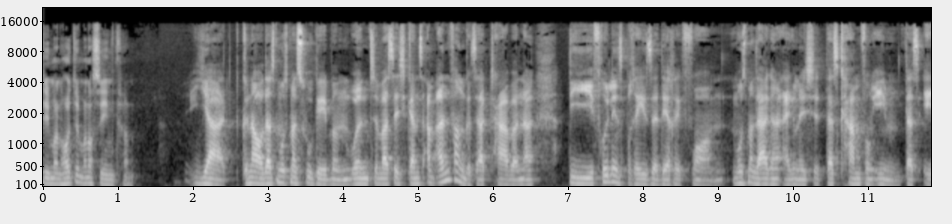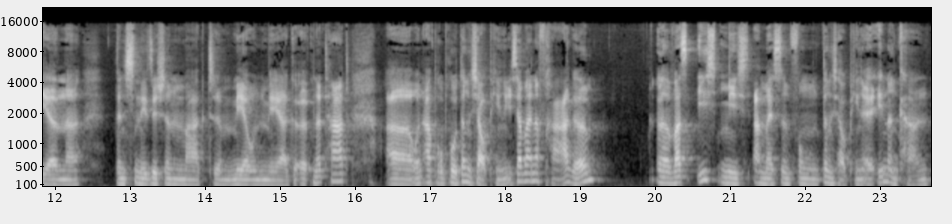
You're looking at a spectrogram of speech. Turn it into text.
den man heute immer noch sehen kann. Ja, genau, das muss man zugeben. Und was ich ganz am Anfang gesagt habe, ne, die Frühlingsbrise der Reform, muss man sagen, eigentlich, das kam von ihm, dass er ne, den chinesischen Markt mehr und mehr geöffnet hat. Äh, und apropos Deng Xiaoping, ich habe eine Frage. Äh, was ich mich am meisten von Deng Xiaoping erinnern kann,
